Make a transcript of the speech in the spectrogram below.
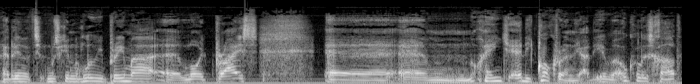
herinnert zich misschien nog Louis Prima, uh, Lloyd Price. Uh, en nog eentje, Eddie Cochran. Ja, die hebben we ook al eens gehad.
